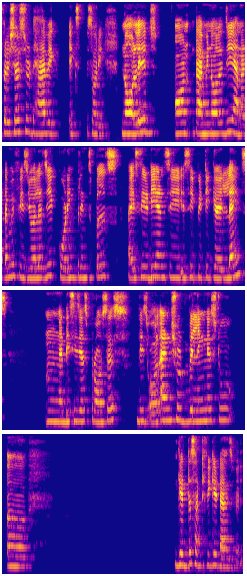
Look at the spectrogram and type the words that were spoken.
freshers should have sorry knowledge on terminology, anatomy, physiology, coding principles, ICD and C- CPT guidelines, mm, diseases process, these all, and should willingness to uh, get the certificate as well.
